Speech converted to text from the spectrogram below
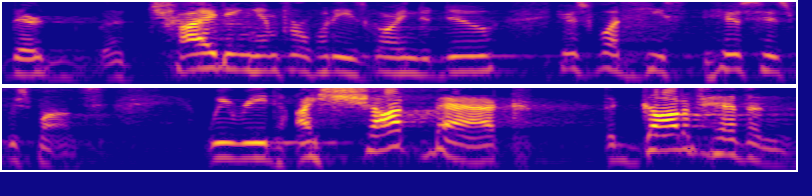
they're uh, chiding him for what he's going to do. Here's what he's, here's his response. We read, I shot back, the God of heaven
